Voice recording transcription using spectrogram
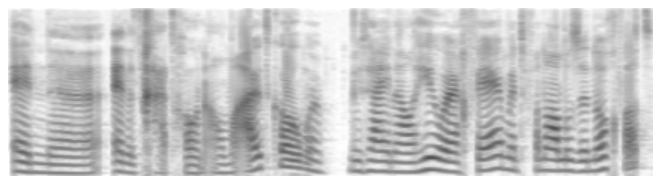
En, uh, en het gaat gewoon allemaal uitkomen. We zijn al heel erg ver met van alles en nog wat.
